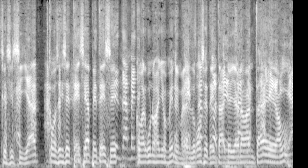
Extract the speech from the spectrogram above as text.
Sí, sí, sí, ya, como se dice, te se apetece, con algunos años menos, más con 70 años ya una manta, eh, vamos.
